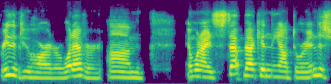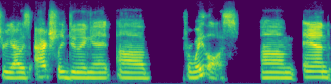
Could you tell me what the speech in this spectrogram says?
breathing too hard or whatever. Um, and when I stepped back in the outdoor industry, I was actually doing it uh, for weight loss. Um, and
